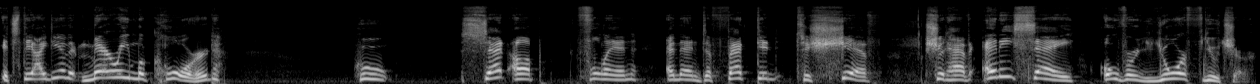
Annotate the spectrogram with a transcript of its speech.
It's the idea that Mary McCord, who set up Flynn and then defected to Schiff, should have any say over your future.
